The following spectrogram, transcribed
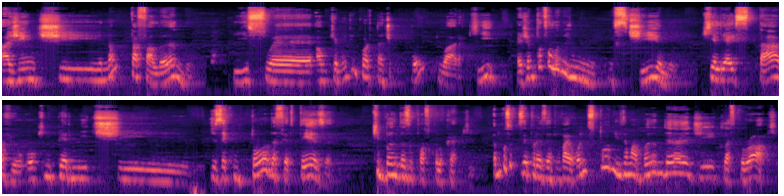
a gente não está falando, e isso é algo que é muito importante pontuar aqui, a gente não está falando de um estilo que ele é estável ou que me permite dizer com toda certeza que bandas eu posso colocar aqui. eu não consigo dizer, por exemplo, vai, Rolling Stones é uma banda de classic rock.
